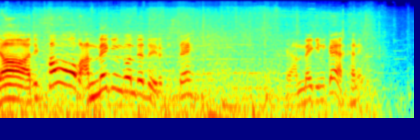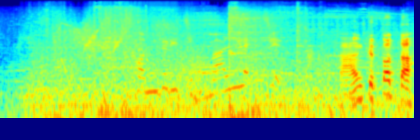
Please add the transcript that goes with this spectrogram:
야 아직 파워업 안 매긴 건데도 이렇게 세? 안 매기니까 약하네 건드리지 말랬지. 아, 안끝 떴다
